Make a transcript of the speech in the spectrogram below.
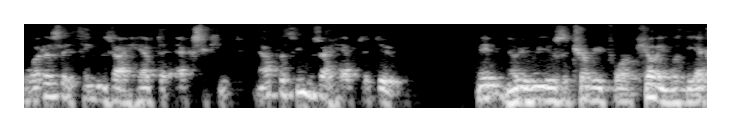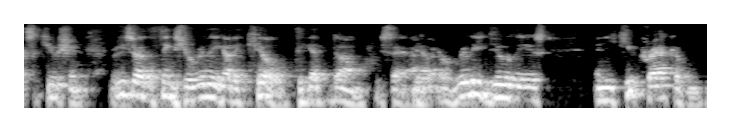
what are the things I have to execute, not the things I have to do. Maybe, maybe we used the term before, killing with the execution. These are the things you really gotta kill to get done. You say, I'm Yeah. gonna really do these, and you keep track of them.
